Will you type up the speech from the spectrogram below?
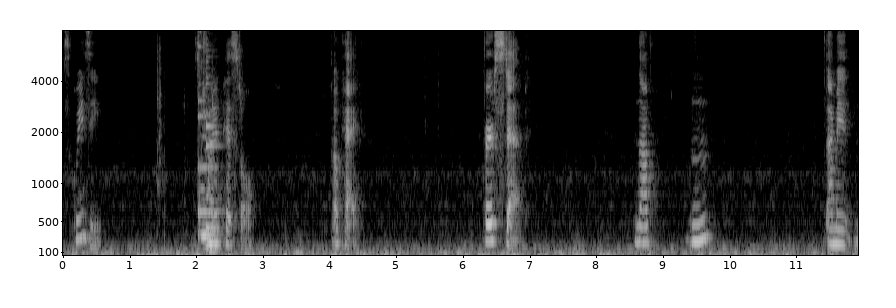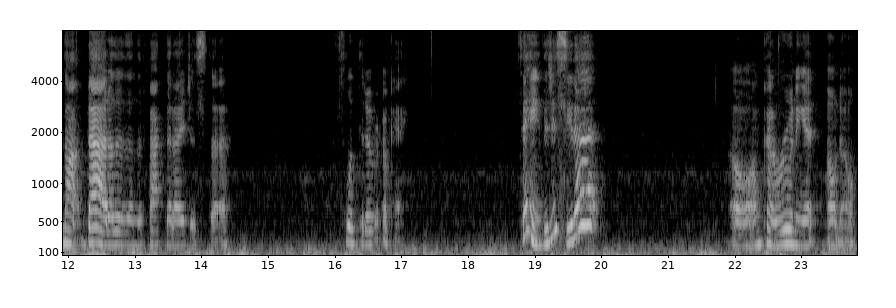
squeezy. Let's try a pistol. Okay. First step. Not, mm? I mean, not bad other than the fact that I just uh, flipped it over. Okay. Dang, did you see that? Oh, I'm kind of ruining it. Oh no.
